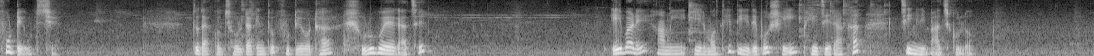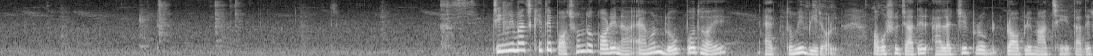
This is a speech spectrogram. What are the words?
ফুটে উঠছে। তো দেখো, ঝোলটা কিন্তু ফুটে ওঠা শুরু হয়ে গেছে। এবারে আমি এর মধ্যে দিয়ে দেব সেই ভেজে রাখা চিংড়ি মাছগুলো। চিংড়ি মাছ খেতে পছন্দ করে না, এমন লোক বোধ হয় একদমই বিরল। অবশ্য যাদের অ্যালার্জির প্রবলেম আছে, তাদের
